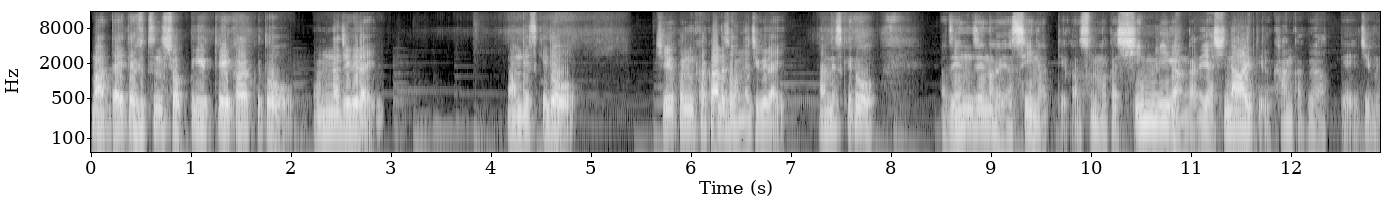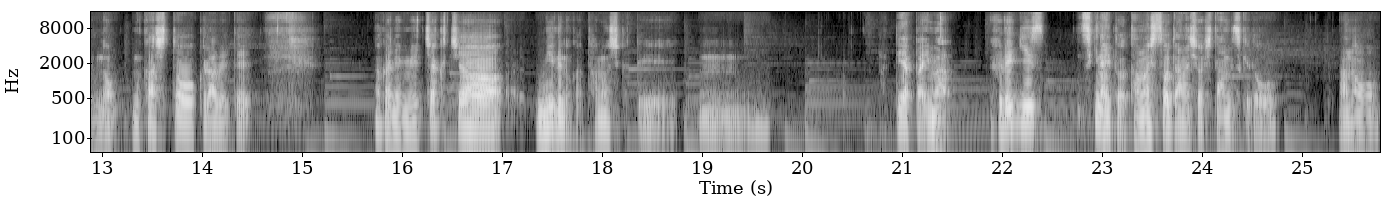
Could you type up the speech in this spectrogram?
まあ大体普通のショップに売ってる価格と同じぐらいなんですけど、中古に関わらず同じぐらいなんですけど、全然なんか安いなっていうか、そのなんか審美眼が養われてる感覚があって、自分の昔と比べて。なんかね、めちゃくちゃ見るのが楽しくて、うん。で、やっぱ今、古着好きな人楽しそうって話をしたんですけど、あの、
